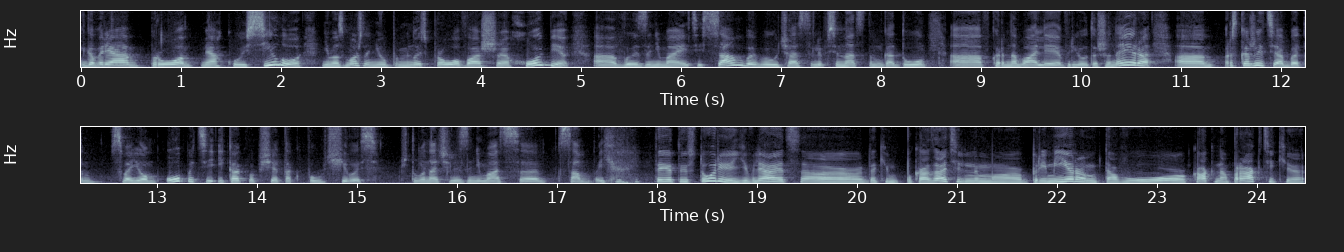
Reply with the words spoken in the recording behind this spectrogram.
Говоря про мягкую силу, невозможно не упомянуть про ваше хобби. А, вы занимаетесь самбой, вы участвовали в 2017 году а, в карнавале в Рио-де-Жанейро. А, расскажите об этом своем опыте и как вообще так получилось. Что вы начали заниматься самбой? Эта история является таким показательным а, примером того, как на практике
